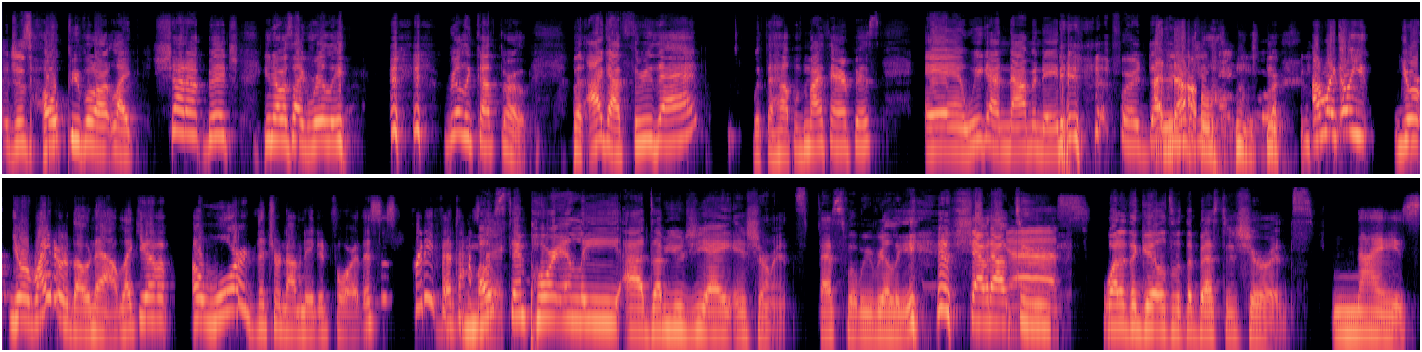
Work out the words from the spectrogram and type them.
I just hope people aren't like, "Shut up, bitch." You know, it's like really really cutthroat. But I got through that with the help of my therapist, and we got nominated for a I know. I'm like, oh, you you're you're a writer though now. Like you have a award that you're nominated for. This is pretty fantastic. Most importantly, uh, WGA insurance. That's what we really shout out yes. to one of the guilds with the best insurance. Nice.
